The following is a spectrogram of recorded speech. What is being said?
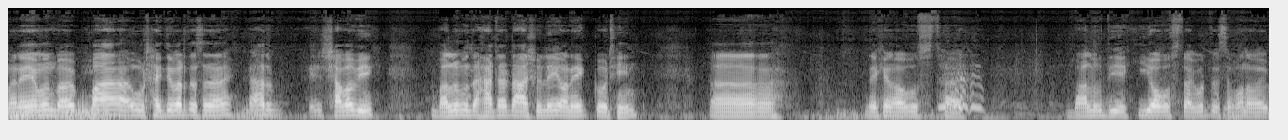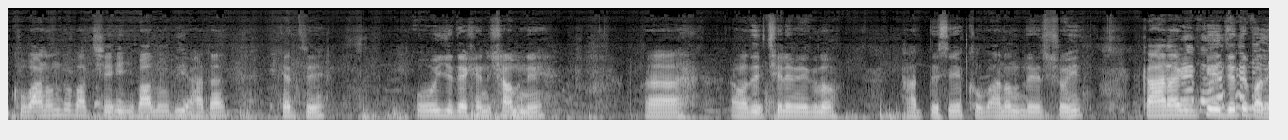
মানে এমন ভাবে পা উঠাইতে পারতেছে না, আর স্বাভাবিক। বালুর মধ্যে হাঁটাটা আসলেই অনেক কঠিন। দেখেন অবস্থা। বালু দিয়ে কি অবস্থা করতেছে মনে হয়, খুব আনন্দ পাচ্ছে এই বালু দিয়ে হাঁটার ক্ষেত্রে। ওই যে দেখেন সামনে আমাদের ছেলে মেয়েগুলো হাঁটতেছে খুব আনন্দের সহিত। কার আগে কে যেতে পারে?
